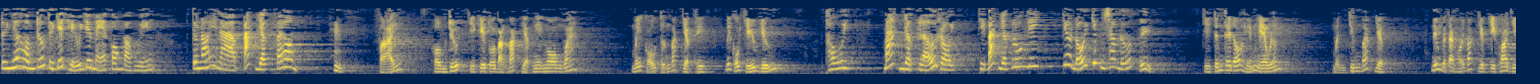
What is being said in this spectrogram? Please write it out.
Tôi nhớ hôm trước tôi giới thiệu với mẹ con bà Quyện Tôi nói là bắt vật phải không? Phải. Hôm trước chị kêu tôi bằng bắt vật nghe ngon quá Mấy cổ tưởng bắt vật thì Mấy cổ chịu giữ Thôi bắt vật lỡ rồi Thì bắt vật luôn đi Chứ đổi chức sao được. Ý, Chị tính thế đó hiểm nghèo lắm. Mình chưng bắt vật Nếu người ta hỏi bắt vật gì khoa gì?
